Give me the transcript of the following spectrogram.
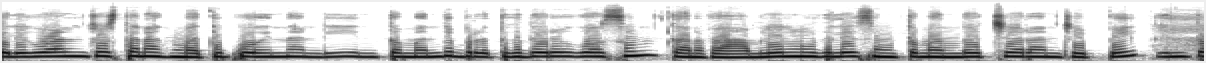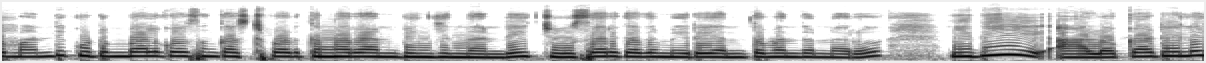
తెలుగు వాళ్ళని చూస్తే నాకు మతిపోయిందండి. ఇంతమంది బ్రతుకు తెరువు కోసం తన ఫ్యామిలీని వదిలేసి ఇంతమంది వచ్చారని చెప్పి ఇంతమంది కుటుంబాల కోసం కష్టపడుతున్నారు అనిపించిందండి. చూసారు కదా మీరు ఎంతమంది ఉన్నారు. ఇది ఆ లొకాటీలో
